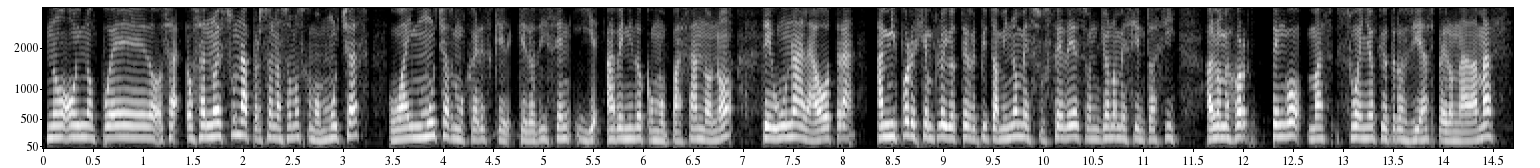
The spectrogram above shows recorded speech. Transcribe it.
no, hoy no puedo. O sea, o sea, no es una persona, somos como muchas, o hay muchas mujeres que, que lo dicen y ha venido como pasando, ¿no? De una a la otra. A mí, por ejemplo, yo te repito, a mí no me sucede eso, yo no me siento así. A lo mejor tengo más sueño que otros días, pero nada más.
